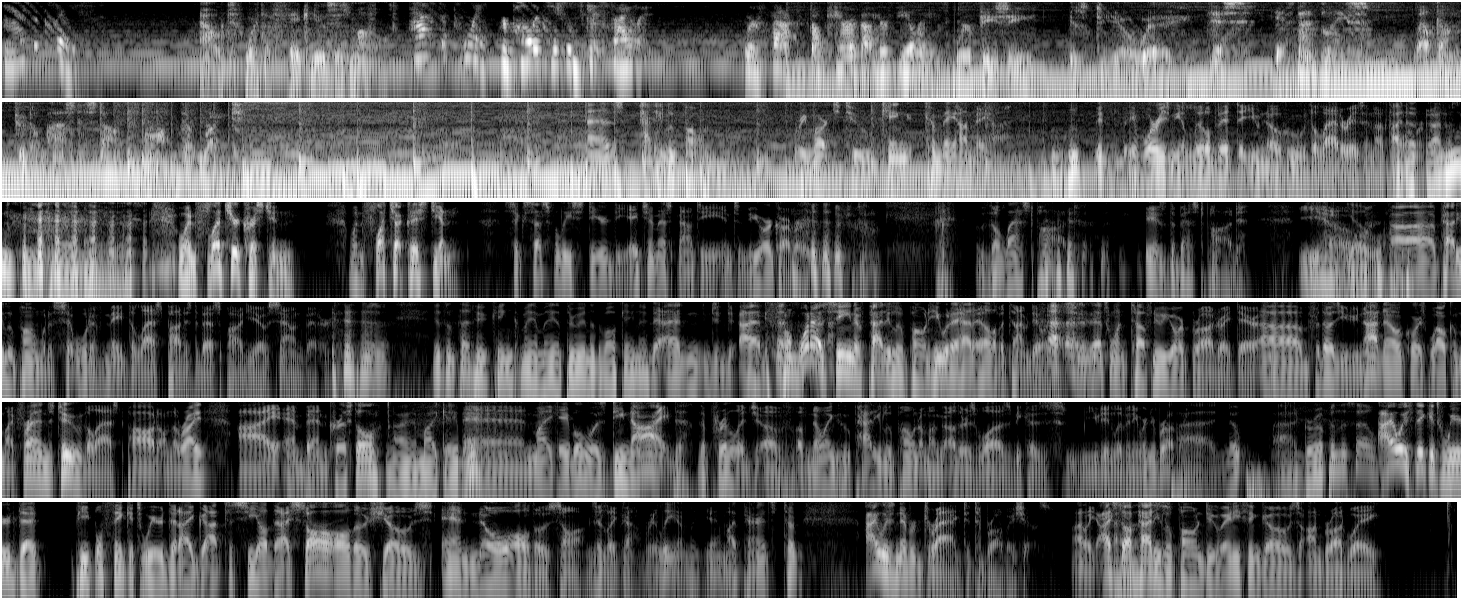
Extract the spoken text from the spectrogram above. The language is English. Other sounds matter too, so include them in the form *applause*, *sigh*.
There's a place Out where the fake news is muffled. past the point where politicians get silent. Where facts don't care about your feelings. Where PC is DOA. This is that place. Welcome to the last stop on the right. As Patti LuPone remarked to King Kamehameha, it, it worries me a little bit that you know who the latter is and not the I know. former. I know Kamehameha is. *laughs* when Fletcher Christian, when Fletcher Christian successfully steered the HMS Bounty into New York Harbor, *laughs* the last pod is the best pod. Yo, Yo. Uh, Patti LuPone would have said, would have made the last pod is the best pod. Yo, sound better. *laughs* Isn't that who King Kamehameha threw into the volcano? And I, from what I've seen of Patti LuPone, he would have had a hell of a time doing it. She- that's one tough New York broad right there. Uh, for those of you who do not know, of course, welcome my friends to the last pod on the right. I am Ben Crystal. I am Mike Abel. And Mike Abel was denied the privilege of, of knowing who Patti LuPone, among others, was because you didn't live anywhere near Broadway. Uh, nope. I grew up in the South. I always think it's weird that people think it's weird that I got to see all that I saw all those shows and know all those songs. They're like, oh, really? I'm like, yeah, my parents took. I was never dragged to Broadway shows. I like I saw oh, Yes. Patti LuPone do Anything Goes on Broadway,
